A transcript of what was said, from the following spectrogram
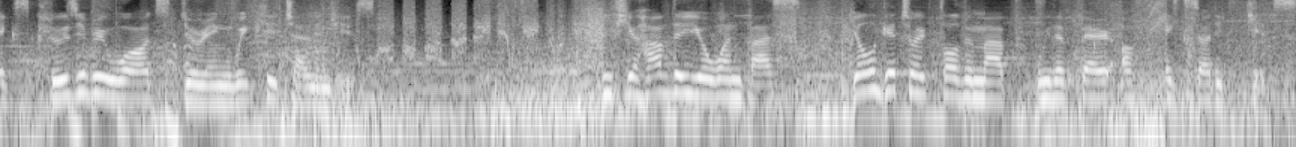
exclusive rewards during weekly challenges. If you have the Year 1 pass, you'll get to explore the map with a pair of exotic kits,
